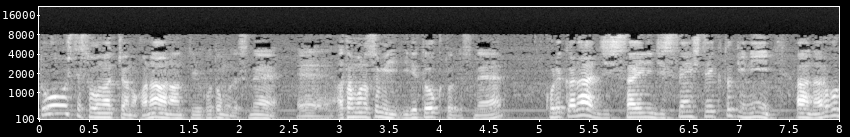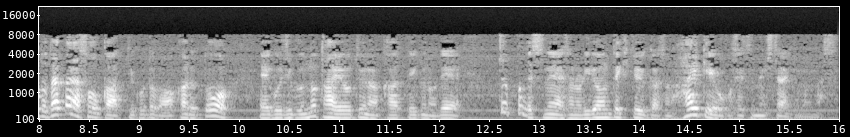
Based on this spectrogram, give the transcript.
どうしてそうなっちゃうのかななんていうこともですね、えー、頭の隅に入れておくとですね、これから実際に実践していくときに、あなるほど、だからそうかっていうことが分かると、えー、ご自分の対応というのは変わっていくので、ちょっとですね、その理論的というか、その背景をご説明したいと思います。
